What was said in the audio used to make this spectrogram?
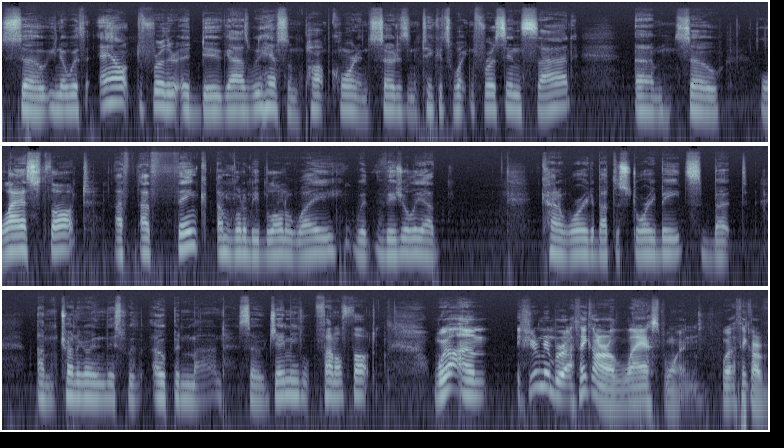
So, you know, without further ado, guys, we have some popcorn and sodas and tickets waiting for us inside. Um, so, last thought, I, I think I'm going to be blown away with visually. I'm kind of worried about the story beats, but I'm trying to go into this with open mind. So, Jamie, final thought. Well, um, if you remember, I think on our last one, well, I think our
